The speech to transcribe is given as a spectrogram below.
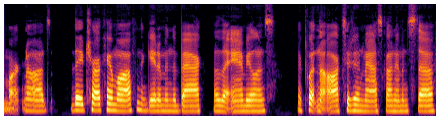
Mark nods. They truck him off and they get him in the back of the ambulance. They're putting the oxygen mask on him and stuff.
